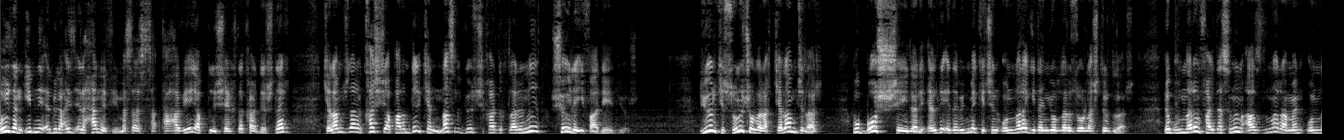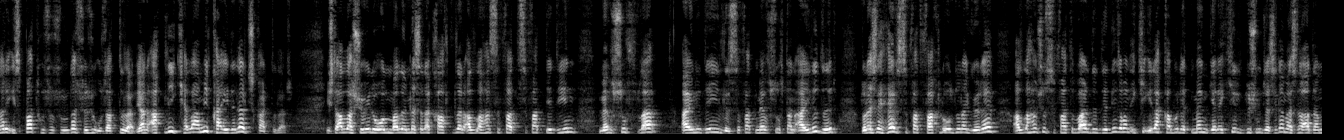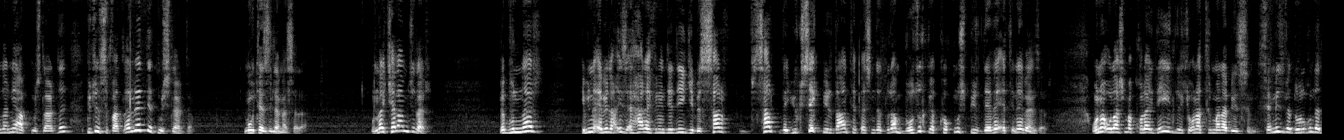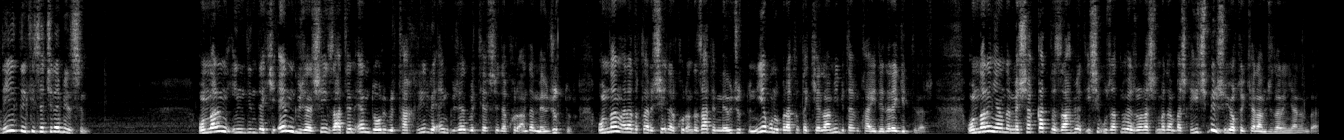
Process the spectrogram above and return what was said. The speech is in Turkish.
O yüzden İbni Ebu'l-İz el-Hanefi mesela Tahaviye yaptığı şeyhte kardeşler kelamcıların kaş yapalım derken nasıl göz çıkardıklarını şöyle ifade ediyor. Diyor ki sonuç olarak kelamcılar bu boş şeyleri elde edebilmek için onlara giden yolları zorlaştırdılar. Ve bunların faydasının azlığına rağmen onları ispat hususunda sözü uzattılar. Yani akli kelami kaideler çıkarttılar. İşte Allah şöyle olmalı. Mesela kalktılar Allah'a sıfat. Sıfat dediğin mevsufla aynı değildir. Sıfat mevsuftan ayrıdır. Dolayısıyla her sıfat farklı olduğuna göre Allah'ın şu sıfatı vardır dediğin zaman iki ilah kabul etmen gerekir düşüncesiyle mesela adamlar ne yapmışlardı? Bütün sıfatları reddetmişlerdi. Mutezile mesela. Bunlar kelamcılar. Ve bunlar İbn Ebil İz el-Hanefi'nin dediği gibi sarp, sarp ve yüksek bir dağın tepesinde duran bozuk ve kokmuş bir deve etine benzer. Ona ulaşmak kolay değildir ki ona tırmanabilsin. Semiz ve dolgun da değildir ki seçilebilsin. Onların indindeki en güzel şey zaten en doğru bir takrir ve en güzel bir tefsir de Kur'an'da mevcuttur. Onların aradıkları şeyler Kur'an'da zaten mevcuttu. Niye bunu bırakıp da kelami bir takım kaidelere gittiler? Onların yanında meşakkat ve zahmet, işi uzatma ve zorlaştırmadan başka hiçbir şey yoktur kelamcıların yanında.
